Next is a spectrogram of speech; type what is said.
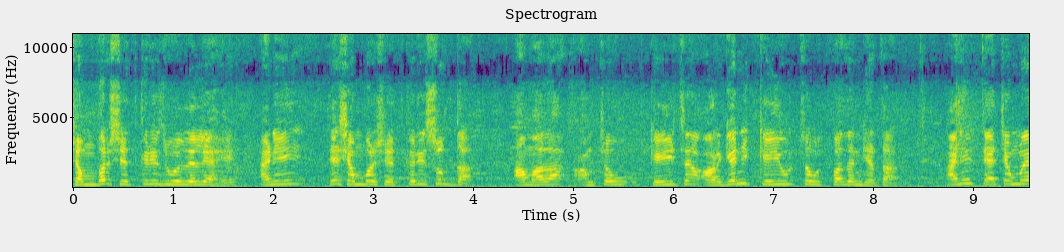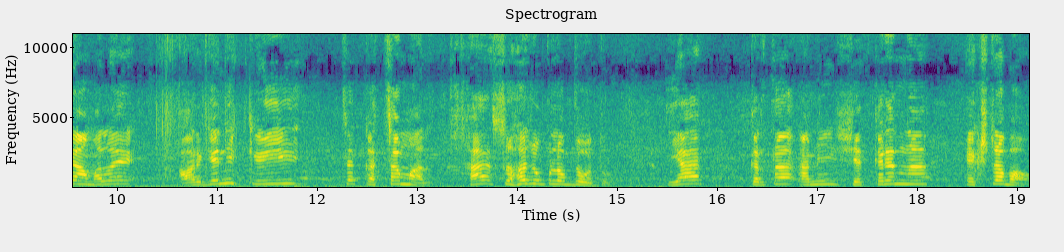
शंभर शेतकरी जुळलेले आहे आणि ते शंभर शेतकरीसुद्धा आम्हाला आमचं उ- केळीचं ऑर्गॅनिक केळीचं उत्पादन घेतात. आणि त्याच्यामुळे आम्हाला ऑर्गॅनिक केळीचा कच्चा माल हा सहज उपलब्ध होतो. याकरता आम्ही शेतकऱ्यांना एक्स्ट्रा भाव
